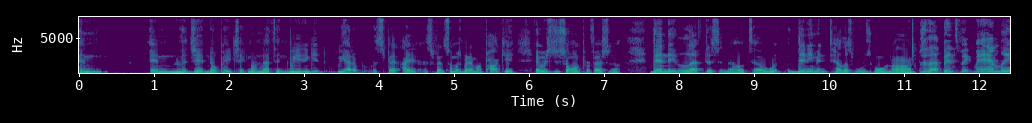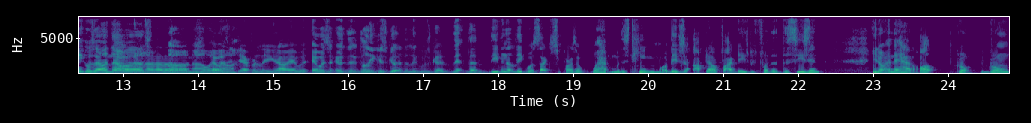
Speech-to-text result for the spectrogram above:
and and legit no paycheck, no nothing. We didn't get. We had to spend. I spent so much money in my pocket. It was just so unprofessional. Then they left us in the hotel. What, didn't even tell us what was going on. Was it that Vince McMahon league? Was that what that No, no, was? no, no, no, no, no, That no. was a different league. You know, it was. It was. It was the, the league is good. The league was good. The, the even the league was like surprised at what happened with this team. They just opted out five days before the, the season. You know, and they had all grown, grown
